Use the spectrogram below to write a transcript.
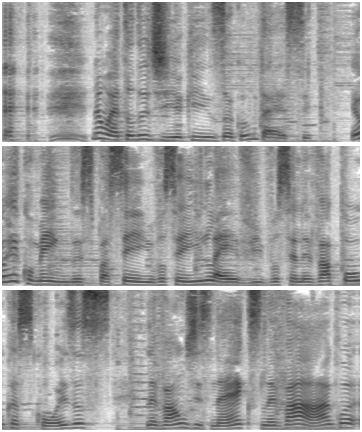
Não é todo dia que isso acontece. Eu recomendo esse passeio você ir leve, você levar poucas coisas, levar uns snacks, levar água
